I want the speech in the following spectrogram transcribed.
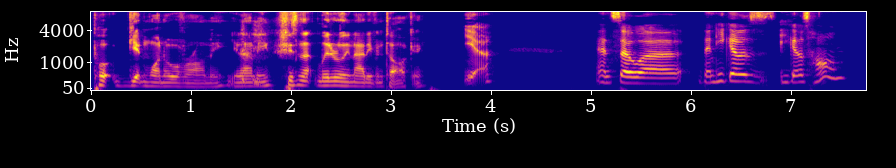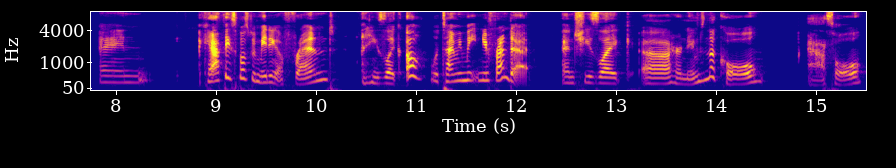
put getting one over on me, you know what I mean? She's not literally not even talking. yeah. And so uh then he goes he goes home and kathy's supposed to be meeting a friend and he's like oh what time you meeting your friend at? And she's like uh her name's nicole asshole.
